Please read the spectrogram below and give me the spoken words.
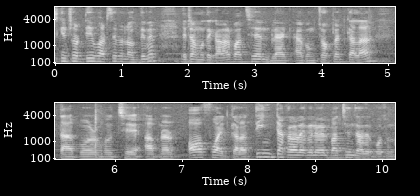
স্ক্রিনশট দিয়ে হোয়াটসঅ্যাপে নক দেবেন। এটার মধ্যে কালার পাচ্ছেন ব্ল্যাক এবং চকলেট কালার তারপর হচ্ছে আপনার অফ হোয়াইট কালার তিনটা কালার অ্যাভেলেবেল পাচ্ছেন যাদের পছন্দ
